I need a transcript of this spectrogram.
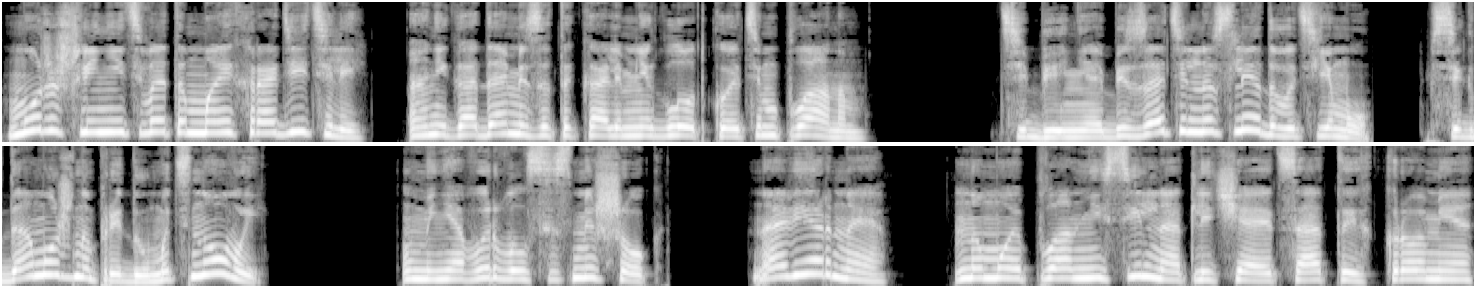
Можешь винить в этом моих родителей. Они годами затыкали мне глотку этим планом. Тебе не обязательно следовать ему. Всегда можно придумать новый. У меня вырвался смешок. Наверное, но мой план не сильно отличается от их, кроме...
